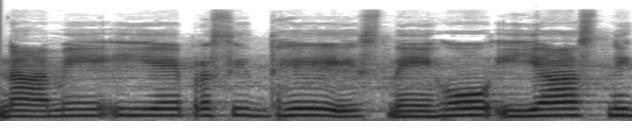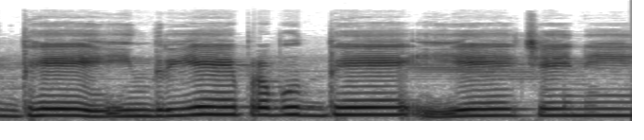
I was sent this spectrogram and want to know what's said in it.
नामे इये प्रसिद्धे स्नेहो इया स्निग्धे इंद्रिये प्रबुद्धे इये चेनी.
